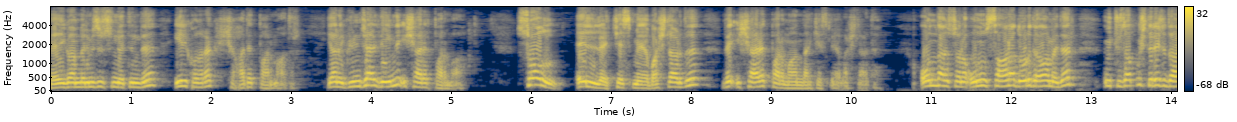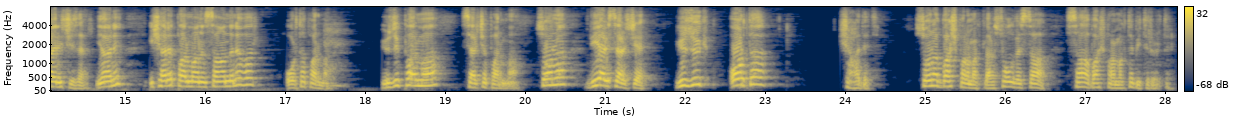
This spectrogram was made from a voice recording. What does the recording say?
Peygamberimizin sünnetinde ilk olarak şehadet parmağıdır. Yani güncel deyimle işaret parmağı. Sol elle kesmeye başlardı ve işaret parmağından kesmeye başlardı. Ondan sonra onun sağına doğru devam eder. 360 derece daire çizer. Yani işaret parmağının sağında ne var? Orta parmak. Yüzük parmağı, serçe parmağı. Sonra diğer serçe, yüzük, orta, şehadet. Sonra baş parmaklar sol ve sağ. Sağ baş parmakta bitirirdi.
